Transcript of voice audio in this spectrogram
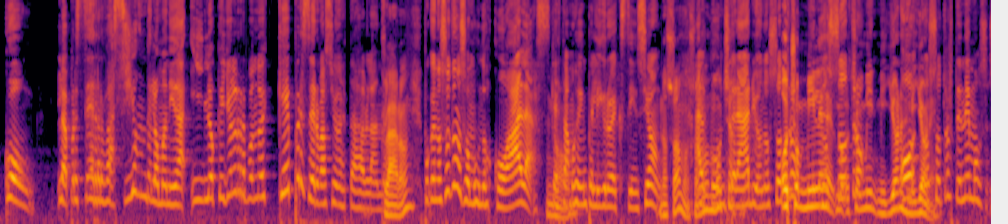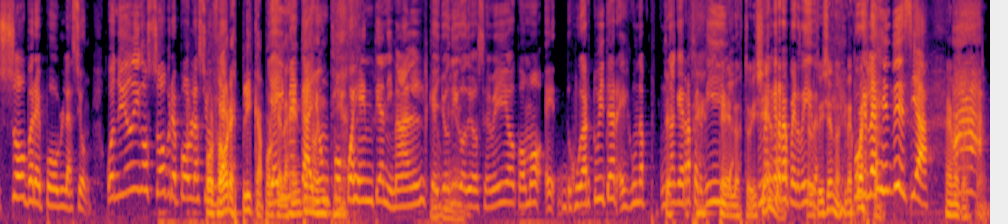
con la preservación de la humanidad. Y lo que yo le respondo es, ¿qué preservación estás hablando? Claro. Porque nosotros no somos unos koalas que No. estamos en peligro de extinción. No somos. Somos Al muchas- contrario, nosotros, ocho miles de- nosotros- ocho mil millones de o- millones. nosotros tenemos sobrepoblación. Cuando yo digo sobrepoblación, Por y favor, explica, y porque ahí la me gente cayó no un entiende. poco de gente animal que Dios yo mío. digo, Dios mío, como eh, jugar Twitter es una, una Te- guerra te- perdida. te lo estoy Una diciendo, guerra te lo perdida. estoy diciendo, me Porque la gente decía, ah,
